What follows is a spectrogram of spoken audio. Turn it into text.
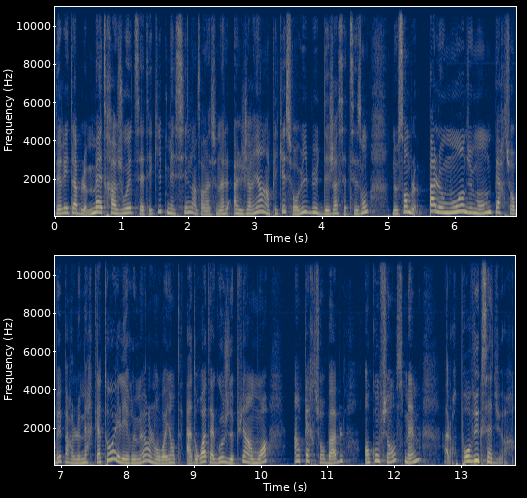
Véritable maître à jouer de cette équipe, Messine, l'international algérien impliqué sur 8 buts déjà cette saison, ne semble pas le moins du monde perturbé par le mercato et les rumeurs l'envoyant à droite à gauche depuis un mois, imperturbable, en confiance même, alors pourvu que ça dure.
